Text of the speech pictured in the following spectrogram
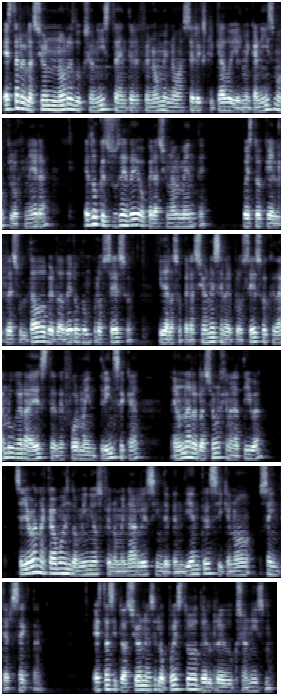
Esta relación no reduccionista entre el fenómeno a ser explicado y el mecanismo que lo genera es lo que sucede operacionalmente, puesto que el resultado verdadero de un proceso y de las operaciones en el proceso que dan lugar a éste de forma intrínseca en una relación generativa se llevan a cabo en dominios fenomenales independientes y que no se intersectan. Esta situación es el opuesto del reduccionismo.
